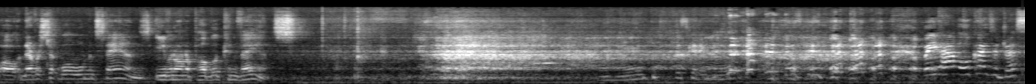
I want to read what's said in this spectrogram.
well. Never sit while a woman stands, even on a public conveyance. Just kidding. but you have all kinds of dress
